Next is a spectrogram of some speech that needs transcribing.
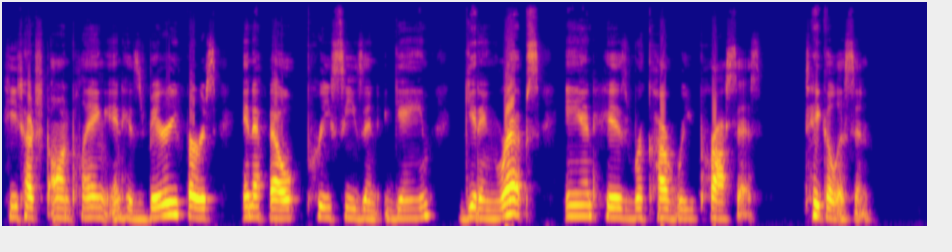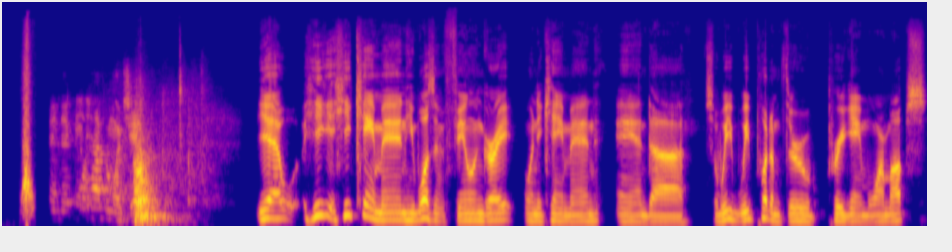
He touched on playing in his very first NFL preseason game, getting reps, and his recovery process. Take a listen. And Nick, what happened with Jalen? Yeah, he he came in. He wasn't feeling great when he came in, and uh, so we we put him through pregame warmups,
